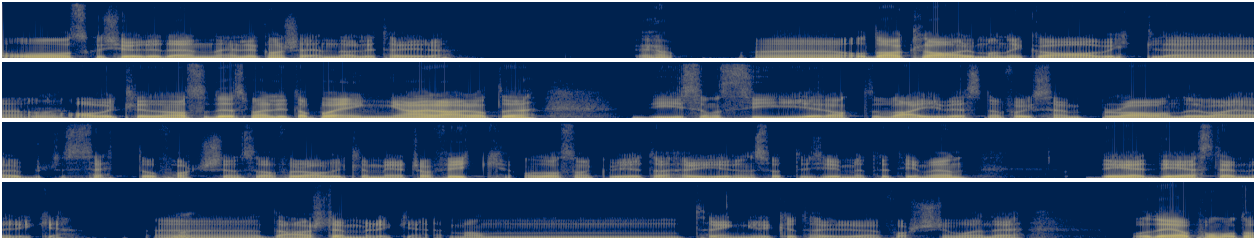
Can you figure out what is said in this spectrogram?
og skal kjøre den, eller kanskje enda litt høyere. Ja. Eh, og da klarer man ikke å avvikle, avvikle den. Altså det som er litt av poenget her, er at eh, de som sier at Vegvesenet f.eks. og andre veier burde sette opp fartsgrensa for å avvikle mer trafikk, og da snakker vi til høyere enn 70 km i timen, det, det stemmer ikke. Eh, der stemmer det ikke. Man trenger ikke et høyere fartsnivå enn det. Og det å på en måte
